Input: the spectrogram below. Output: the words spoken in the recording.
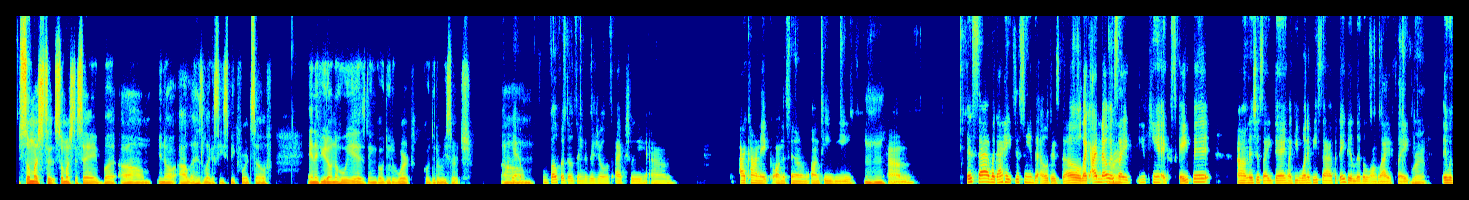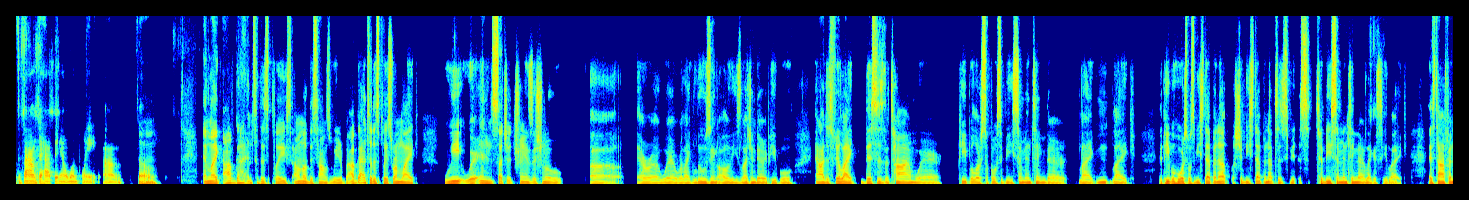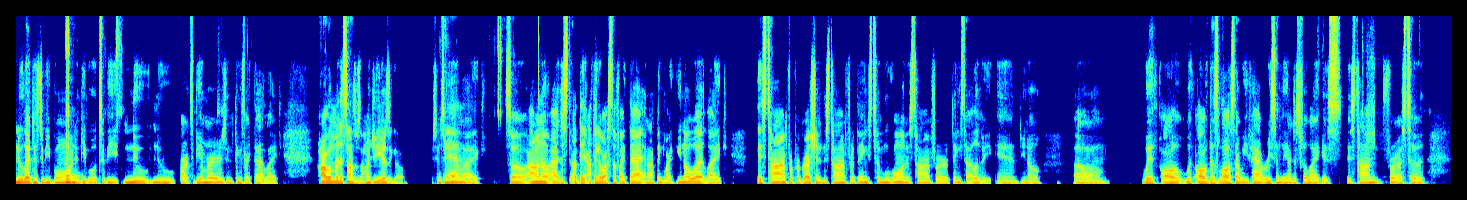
so much to so much to say but um you know i'll let his legacy speak for itself. And if you don't know who he is then go do the work. Go do the research. Um Yeah. both of those individuals actually um iconic on the film on tv mhm, um it's sad. Like i hate just seeing the elders go. Like i know it's Right. like you can't escape it. Um and it's just like dang like you want to be sad but they did live a long life. Like right it was bound to happen at one point um so Mhm. and like I've gotten to this place. I don't know if this sounds weird, but I've gotten to this place where I'm like, we we're in such a transitional uh era where we're like losing all of these legendary people. And I just feel like this is the time where people are supposed to be cementing their like like the people who are supposed to be stepping up should be stepping up to to be cementing their legacy. Like it's time for new legends to be born and Mhm. people to be new new art to be emerged and things like that like harlem renaissance was 100 years ago you know what i'm saying like so i don't know i just i think i think about stuff like that and i think like you know what like it's time for progression. It's time for things to move on. It's time for things to elevate. And you know, um, with all with all of this loss that we've had recently, I just feel like it's it's time for us to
